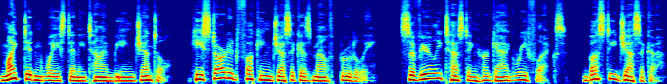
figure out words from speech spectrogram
Mike didn't waste any time being gentle. He started fucking Jessica's mouth brutally, severely testing her gag reflex. Busty Jessica,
